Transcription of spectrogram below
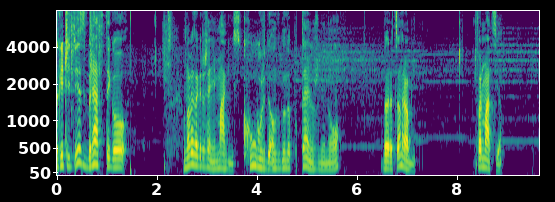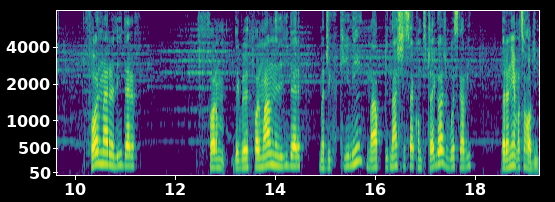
Okej, czyli to jest brat tego... Nowe zagrożenie, Magis. Kurde, on wygląda potężnie, no. Dobra, co on robi? Formacja. Former lider... Form... Jakby formalny lider Magic Killi ma 15 sekund czegoś, błyskawi... Dobra, nie wiem o co chodzi.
